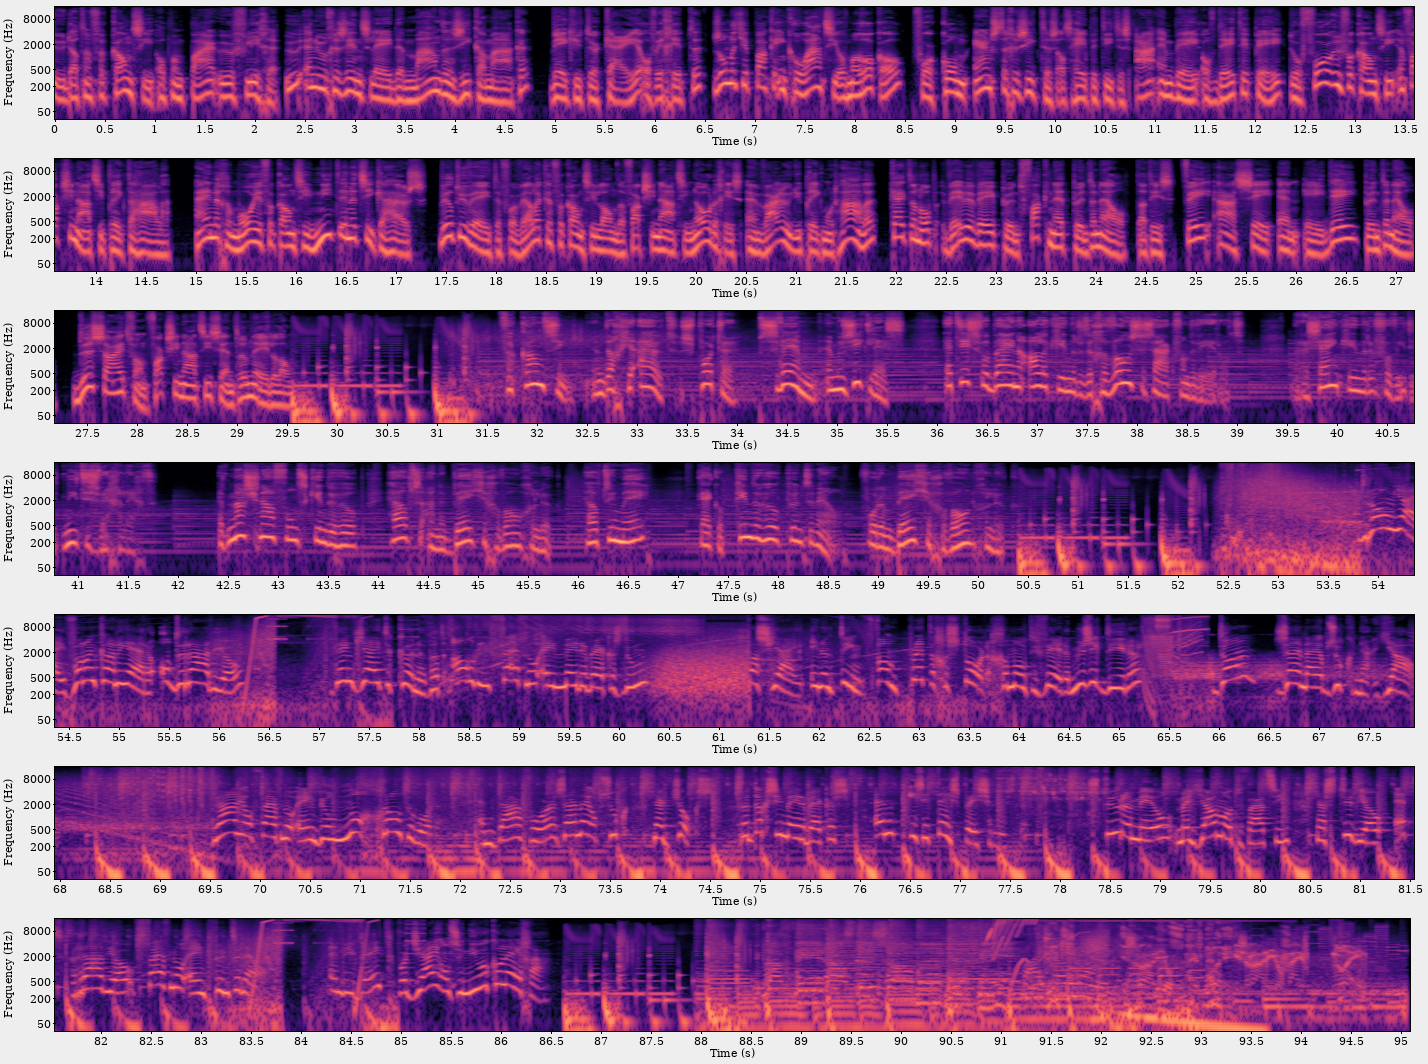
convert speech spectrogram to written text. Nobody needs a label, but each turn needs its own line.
Wist u dat een vakantie op een paar uur vliegen u en uw gezinsleden maanden ziek kan maken? Weekje Turkije of Egypte, zonnetje pakken in Kroatië of Marokko? Voorkom ernstige ziektes als hepatitis A en B of DTP door voor uw vakantie een vaccinatieprik te halen. Eindig mooie vakantie niet in het ziekenhuis. Wilt u weten voor welke vakantielanden vaccinatie nodig is en waar u die prik moet halen? Kijk dan op www.vaknet.nl. Dat is v a c n e d.nl. De site van Vaccinatiecentrum Nederland.
Vakantie, een dagje uit, sporten, zwem en muziekles. Het is voor bijna alle kinderen de gewoonste zaak van de wereld. Maar er zijn kinderen voor wie dit niet is weggelegd. Het Nationaal Fonds Kinderhulp helpt ze aan een beetje gewoon geluk. Helpt u mee? Kijk op kinderhulp.nl voor een beetje gewoon geluk.
Droom jij van een carrière op de radio? Denk jij te kunnen wat al die 501-medewerkers doen? Pas jij in een team van prettig gestoorde, gemotiveerde muziekdieren? Dan zijn wij op zoek naar jou. Radio 501 wil nog groter worden. En daarvoor zijn wij op zoek naar jocks, redactiemedewerkers en ICT-specialisten. Stuur een mail met jouw motivatie naar studio.radio501.nl. En wie weet word jij onze nieuwe collega.
Ik lach weer als de zomer begint.
Is Radio 501. Is Radio 501.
